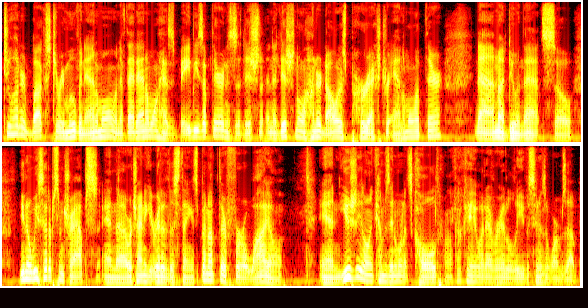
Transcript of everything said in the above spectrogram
200 bucks to remove an animal and if that animal has babies up there and it's an additional $100 per extra animal up there nah i'm not doing that. So you know we set up some traps and uh, we're trying to get rid of this thing. It's been up there for a while and usually it only comes in when it's cold. We're like okay whatever it'll leave as soon as it warms up.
